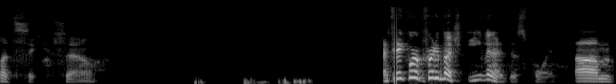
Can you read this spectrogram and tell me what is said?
let's see. So I think we're pretty much even at this point. Um,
